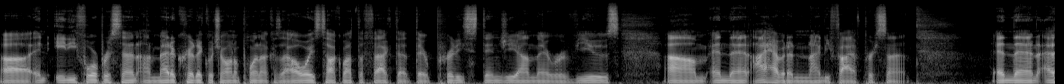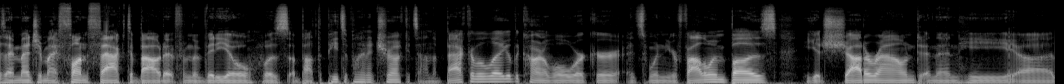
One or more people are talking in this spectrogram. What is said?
uh, and 84% on Metacritic, which I want to point out because I always talk about the fact that they're pretty stingy on their reviews. Um, and then I have it at 95%. And then, as I mentioned, my fun fact about it from the video was about the Pizza Planet truck. It's on the back of the leg of the carnival worker. It's when you're following Buzz, he gets shot around, and then he uh,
